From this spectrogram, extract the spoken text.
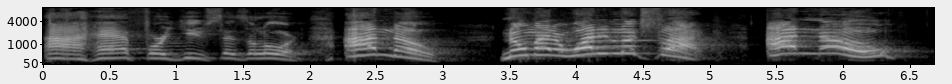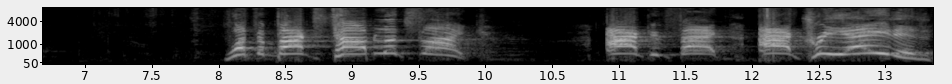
I have for you, says the Lord. I know, no matter what it looks like, I know what the box top looks like. I, in fact, I created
